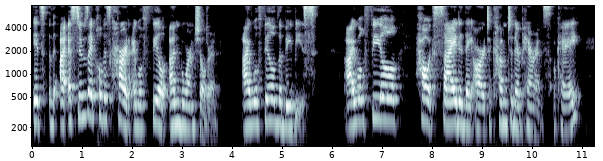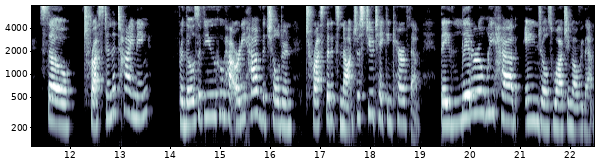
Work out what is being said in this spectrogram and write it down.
it's I, as soon as I pull this card, I will feel unborn children. I will feel the babies. I will feel how excited they are to come to their parents, okay? So trust in the timing. For those of you who ha- already have the children, trust that it's not just you taking care of them. They literally have angels watching over them.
